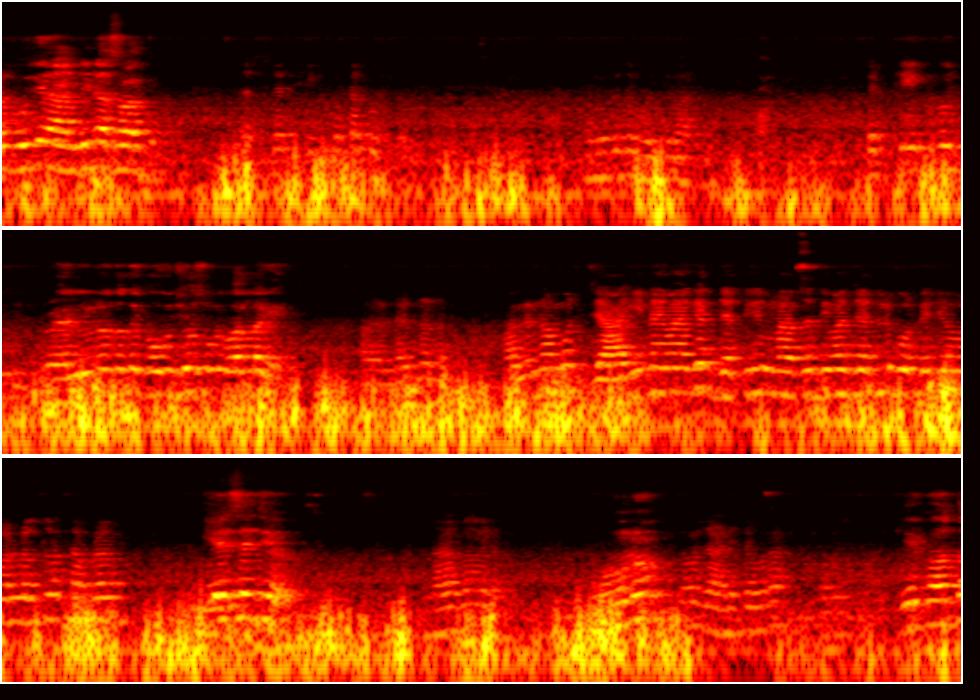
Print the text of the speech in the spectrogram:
আমি বুঝি না আন্ডিটা সরাতে ঠিক কথা বলছো আমি তো বুঝতে পারবো সে ঠিক বুঝছি ভ্যালুটা তোতে কৌছো শুনে ভালো লাগে ହଲେନ ମୁଁ ଯାଇନାହିଁ ଆଜ୍ଞା ଯେତିକି ମାସ ଦୁଇ ମାସ ଯାଇଥିଲି ଗୋଟେ ଝିଅ ଭଲ ଲାଗୁଥିଲା ତାପରେ କିଏ ସେ ଝିଅ ନା କହିଲ କହୁନ ତମେ ଜାଣିଛ ପରା କିଏ କହ ତ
